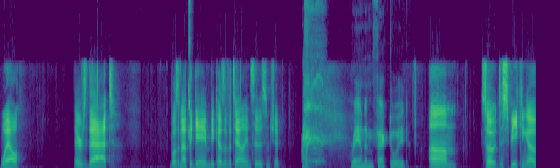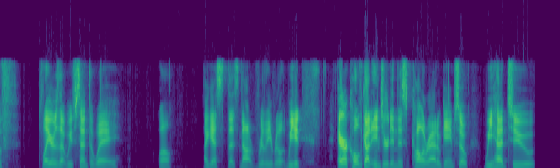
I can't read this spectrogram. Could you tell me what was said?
Well, there's that. Wasn't at the game because of Italian citizenship. random factoid. Um, so to, speaking of players that we've sent away, well, I guess that's not really real. We Erik Holt got injured in this Colorado game, so we had to.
